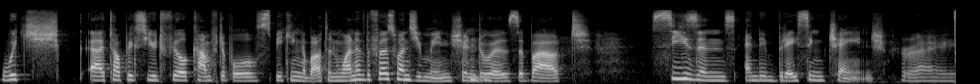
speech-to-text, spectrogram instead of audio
Which uh, topics you'd feel comfortable speaking about? And one of the first ones you mentioned was about seasons and embracing change. Right.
